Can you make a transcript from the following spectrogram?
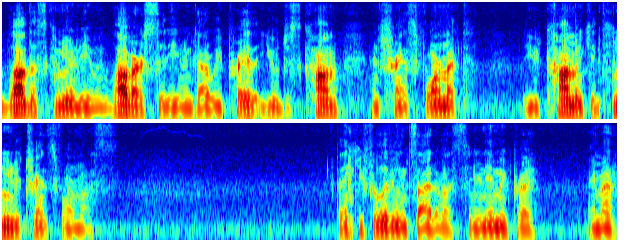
love this community and we love our city. And God, we pray that you would just come and transform it, that you'd come and continue to transform us. Thank you for living inside of us. In your name we pray. Amen.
